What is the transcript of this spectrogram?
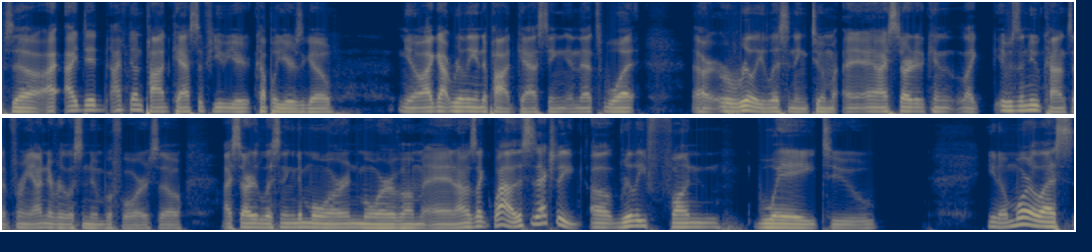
so I, I did. I've done podcasts a few years, couple years ago. You know, I got really into podcasting, and that's what or, or really listening to him. And I started can like it was a new concept for me. I never listened to him before, so I started listening to more and more of them, and I was like, wow, this is actually a really fun way to you know, more or less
